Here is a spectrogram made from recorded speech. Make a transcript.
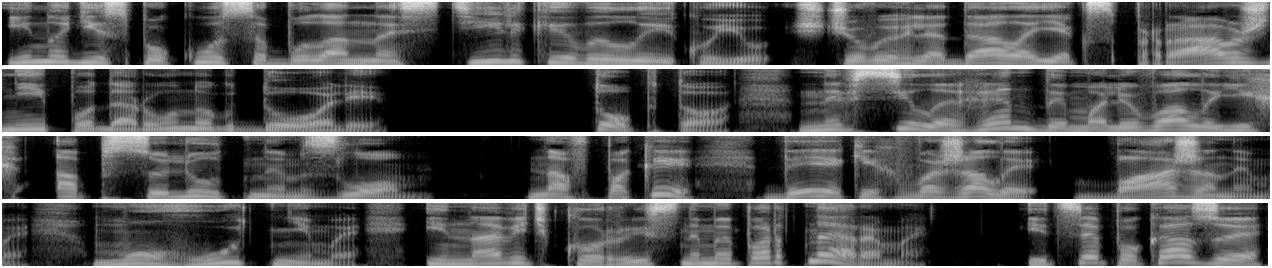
іноді спокуса була настільки великою, що виглядала як справжній подарунок долі. Тобто, не всі легенди малювали їх абсолютним злом. Навпаки, деяких вважали бажаними, могутніми і навіть корисними партнерами. І це показує,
